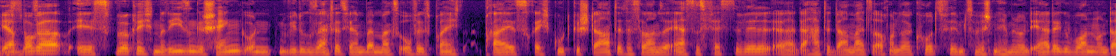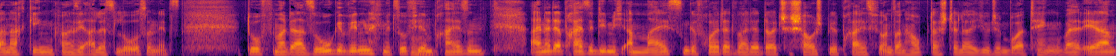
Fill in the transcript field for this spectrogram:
Ja, Bogger ist wirklich ein Riesengeschenk und wie du gesagt hast, wir haben beim Max-Ophüls-Preis recht gut gestartet. Das war unser erstes Festival. Äh, da hatte damals auch unser Kurzfilm Zwischen Himmel und Erde gewonnen und danach ging quasi alles los und jetzt durfte man da so gewinnen mit so vielen mhm. Preisen. Einer der Preise, die mich am meisten gefreut hat, war der Deutsche Schauspielpreis für unseren Hauptdarsteller Eugene Boateng, weil er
